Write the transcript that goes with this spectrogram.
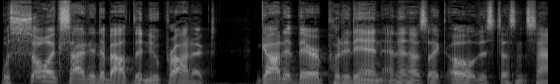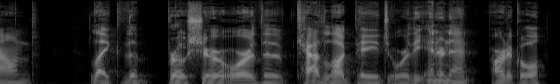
was so excited about the new product got it there, put it in, and then I was like, oh, this doesn't sound like the brochure or the catalog page or the internet article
